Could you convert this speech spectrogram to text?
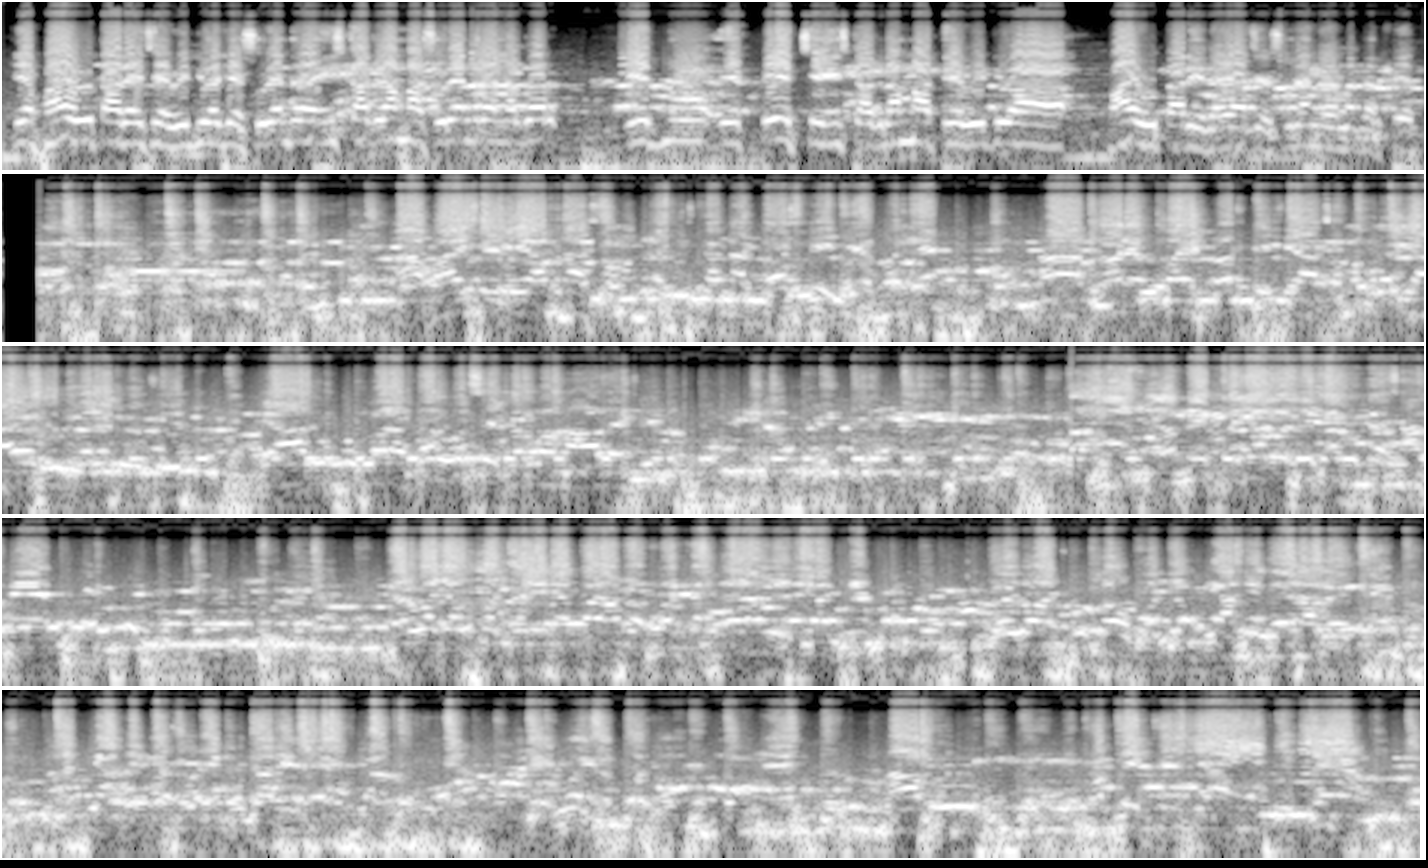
એ ભાઈ ઉતારે છે વીડિયો જે સુરેન્દ્ર ઇન્સ્ટાગ્રામમાં સુરેન્દ્રનગર પેજનું એક પેજ છે ઇન્સ્ટાગ્રામમાં તે વીડિયો આ ભાઈ ઉતારી રહ્યા છે સુરેન્દ્રનગર પેજ આ ભાઈ છે એ આપણા સમુદ્ર વિસ્તારના ટ્રસ્ટી છે ત્રણે ઉપાય ટ્રસ્ટી છે, આ સમગ્ર આયોજન કરેલું છે એ આ લોકો દ્વારા દર વર્ષે કરવામાં આવે છે. તમને નજારો દેખાડું કે સામે આપણા આ છોકરાઓ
